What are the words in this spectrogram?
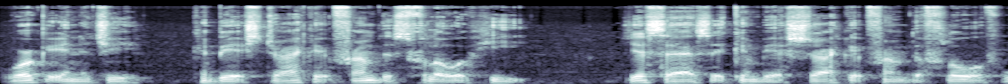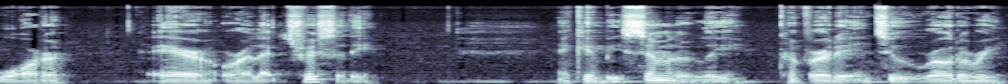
Work energy can be extracted from this flow of heat just as it can be extracted from the flow of water, air, or electricity, and can be similarly converted into rotary,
